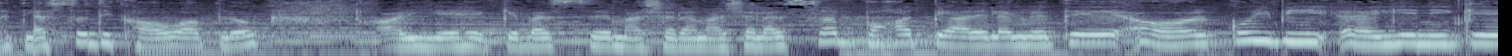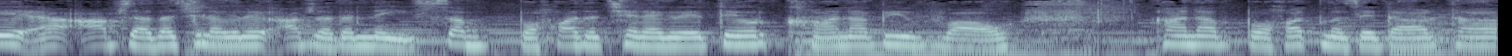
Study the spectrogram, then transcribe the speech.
بھتیس تو دکھاؤ آپ لوگ، اور یہ ہے کہ بس ماشاء اللہ ماشاء اللہ سب بہت پیارے لگ رہے تھے، اور کوئی بھی یہ نہیں کہ آپ زیادہ اچھے لگ رہے، آپ زیادہ نہیں، سب بہت اچھے لگ رہے تھے، اور کھانا بھی، واؤ کھانا بہت مزیدار تھا۔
